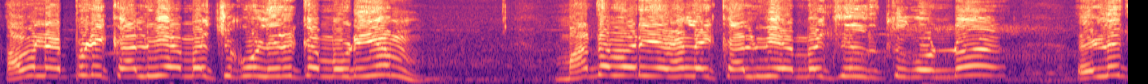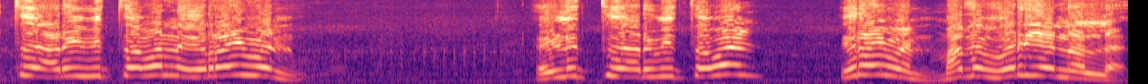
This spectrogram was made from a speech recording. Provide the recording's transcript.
அவன் எப்படி கல்வி அமைச்சுக்குள் இருக்க முடியும்? மதவரியர்களை கல்வி அமைச்சிருத்து கொண்டு எழுத்து அறிவித்தவன் இறைவன். எழுத்து அறிவித்தவன் இறைவன். மதவரியன் அல்ல.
